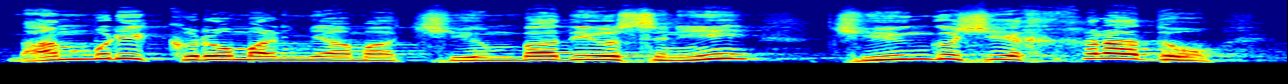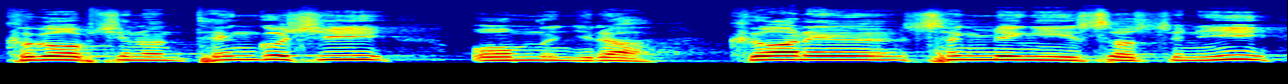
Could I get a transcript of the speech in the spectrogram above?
만물이 그로 말미암아 지은 바 되었으니 지은 것이 하나도 그가 없이는 된 것이 없느니라. 그 안에 생명이 있었으니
